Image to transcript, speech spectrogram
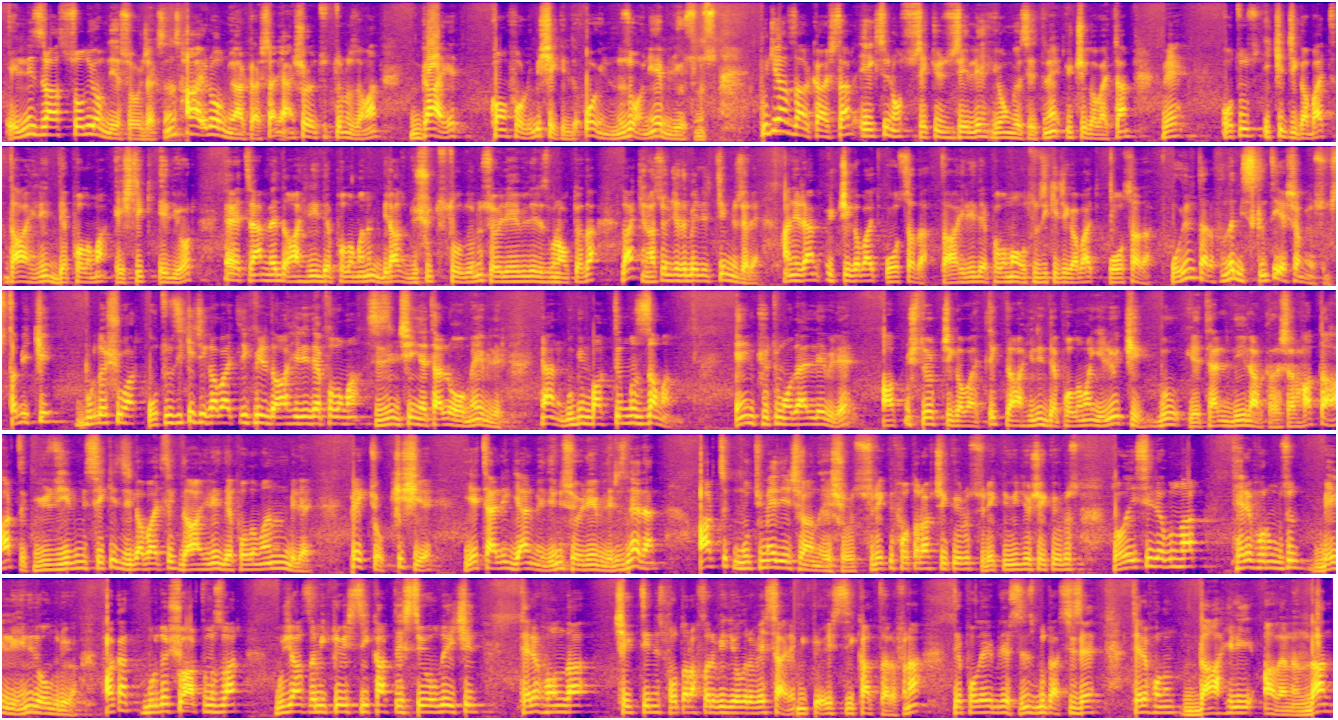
eliniz rahatsız oluyor mu diye soracaksınız. Hayır olmuyor arkadaşlar. Yani şöyle tuttuğunuz zaman gayet konforlu bir şekilde oyununuzu oynayabiliyorsunuz. Bu cihazda arkadaşlar Exynos 850 Yonga setine 3 GB RAM ve 32 GB dahili depolama eşlik ediyor. Evet RAM ve dahili depolamanın biraz düşük tutulduğunu söyleyebiliriz bu noktada. Lakin az önce de belirttiğim üzere hani RAM 3 GB olsa da dahili depolama 32 GB olsa da oyun tarafında bir sıkıntı yaşamıyorsunuz. Tabii ki burada şu var. 32 GB'lik bir dahili depolama sizin için yeterli olmayabilir. Yani bugün baktığımız zaman en kötü modelle bile 64 GB'lık dahili depolama geliyor ki bu yeterli değil arkadaşlar. Hatta artık 128 GB'lık dahili depolamanın bile pek çok kişiye yeterli gelmediğini söyleyebiliriz. Neden? Artık multimedya çağında yaşıyoruz. Sürekli fotoğraf çekiyoruz, sürekli video çekiyoruz. Dolayısıyla bunlar telefonumuzun belleğini dolduruyor. Fakat burada şu artımız var. Bu cihazda microSD kart desteği olduğu için telefonda çektiğiniz fotoğrafları, videoları vesaire micro SD kart tarafına depolayabilirsiniz. Bu da size telefonun dahili alanından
